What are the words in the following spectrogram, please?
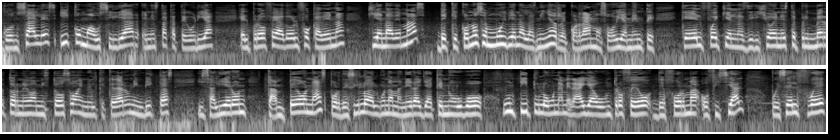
González y como auxiliar en esta categoría el profe Adolfo Cadena, quien además de que conoce muy bien a las niñas, recordamos obviamente que él fue quien las dirigió en este primer torneo amistoso en el que quedaron invictas y salieron campeonas, por decirlo de alguna manera, ya que no hubo un título, una medalla o un trofeo de forma oficial, pues él fue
